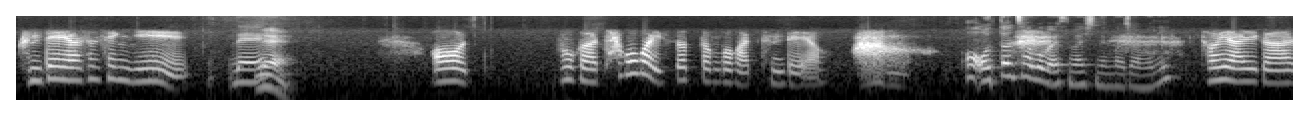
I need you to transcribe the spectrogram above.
근데요, 선생님. 네. 네. 어, 뭐가 착오가 있었던 것 같은데요. 어, 어떤 차고 말씀하시는 거죠, 어머니? 저희 아이가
